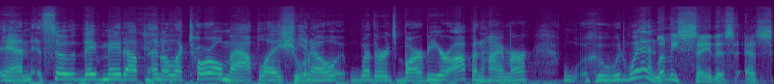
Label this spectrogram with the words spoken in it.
And so they've made up an electoral map, like, Sure. you know, whether it's Barbie or Oppenheimer, who would win? Let me say this as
